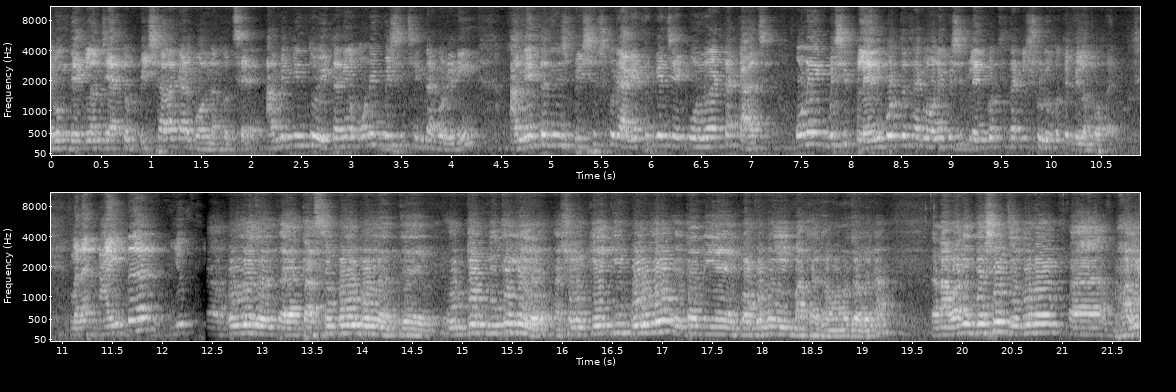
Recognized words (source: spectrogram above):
এবং দেখলাম যে এত বিশাল আকার বন্যা হচ্ছে, আমি কিন্তু এটা নিয়ে অনেক বেশি চিন্তা করিনি। আমি একটা জিনিস বিশেষ করে, আগে থেকে যে কোনো একটা কাজ অনেক বেশি প্ল্যান করতে থাকলে, অনেক বেশি প্ল্যান করতে থাকলে শুরু হতে বিলম্ব হয়। মানে আইদার ইউ বলল যে তাসিফ ভাই বললেন যে, উদ্যোগ নিতে গেলে আসলে কে কি বলল, এটা নিয়ে কখনোই মাথা ঘামানো যাবে না। কারণ আমাদের দেশে যে কোনো ভালো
